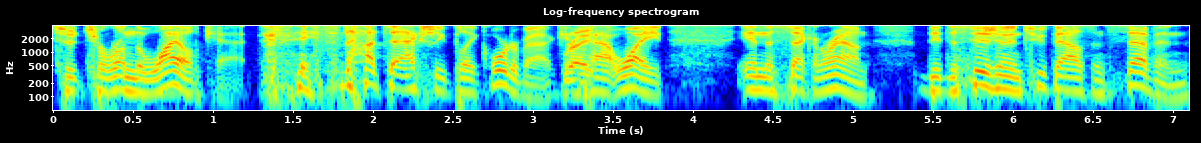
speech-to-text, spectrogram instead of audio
to, to run the Wildcat. it's not to actually play quarterback. right. Pat White in the second round. The decision in 2007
